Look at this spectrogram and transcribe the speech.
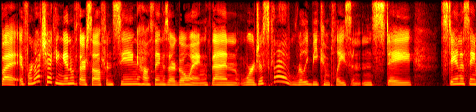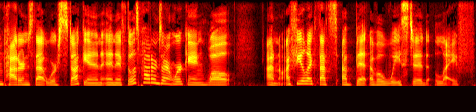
But if we're not checking in with ourselves and seeing how things are going, then we're just going to really be complacent and stay stay in the same patterns that we're stuck in. And if those patterns aren't working, well, I don't know. I feel like that's a bit of a wasted life.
